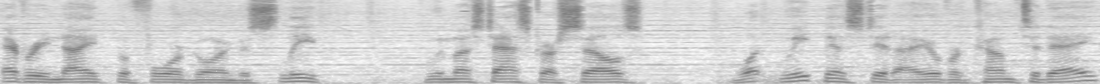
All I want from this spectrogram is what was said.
Every night before going to sleep, we must ask ourselves, what weakness did I overcome today?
